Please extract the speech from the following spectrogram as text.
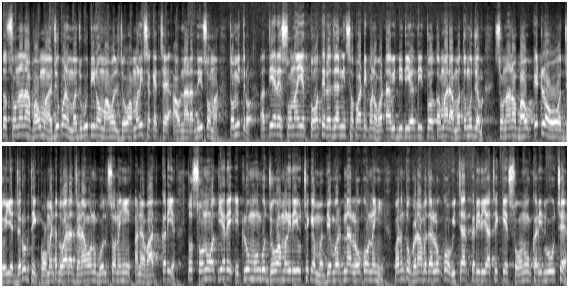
તો સોનાના ભાવમાં હજુ પણ મજબૂતીનો માહોલ જોવા મળી શકે છે આવનારા દિવસોમાં. તો મિત્રો, અત્યારે સોનાએ તોતેર હજારની સપાટી પણ વટાવી દીધી હતી. તો તમારા મત મુજબ સોનાનો ભાવ કેટલો હોવો જોઈએ? જરૂરથી કોમેન્ટ દ્વારા જણાવવાનું ભૂલશો નહીં અને વાત કરીએ, તો સોનું અત્યારે એટલું મોંઘું જોવા મળી રહ્યું છે કે મધ્યમ વર્ગના લોકો નહીં, પરંતુ ઘણા બધા લોકો વિચાર કરી રહ્યા છે કે સોનું ખરીદવું છે,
